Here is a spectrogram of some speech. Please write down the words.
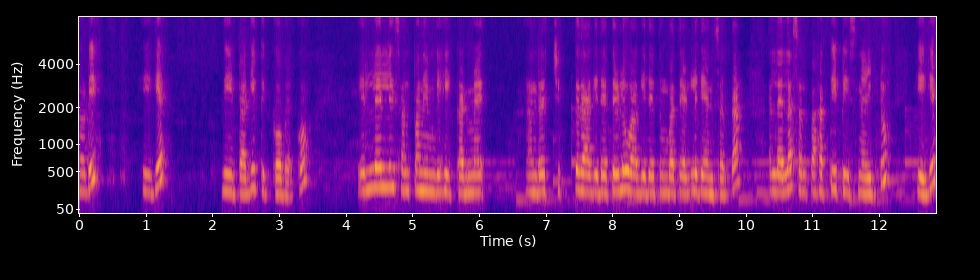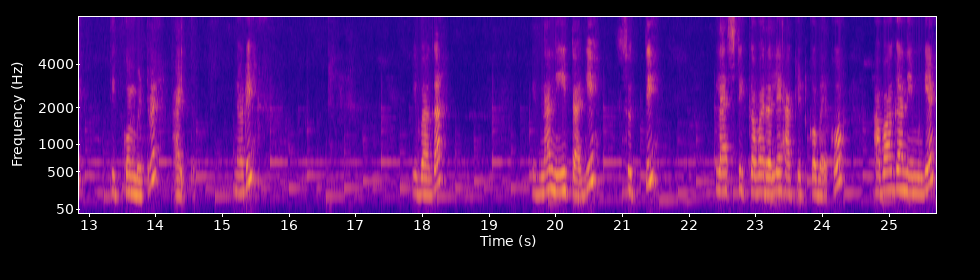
ನೋಡಿ, ಹೀಗೆ ನೀಟಾಗಿ ತಿಕ್ಕೋಬೇಕು. ಎಲ್ಲೆಲ್ಲಿ ಸ್ವಲ್ಪ ನಿಮಗೆ ಹೀಗೆ ಕಡಿಮೆ, ಅಂದರೆ ಚಿಕ್ಕದಾಗಿದೆ, ತೆಳುವಾಗಿದೆ, ತುಂಬ ತೆಳ್ಳಗೆ ಅನ್ಸುತ್ತಾ, ಅಲ್ಲೆಲ್ಲ ಸ್ವಲ್ಪ ಹತ್ತಿ ಪೀಸ್ನ ಇಟ್ಟು ಹೀಗೆ ತಿಕ್ಕೊಂಬಿಟ್ರೆ ಆಯಿತು. ನೋಡಿ, ಇವಾಗ ಇದನ್ನ ನೀಟಾಗಿ ಸುತ್ತಿ ಪ್ಲಾಸ್ಟಿಕ್ ಕವರಲ್ಲೇ ಹಾಕಿಟ್ಕೋಬೇಕು. ಆವಾಗ ನಿಮಗೆ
